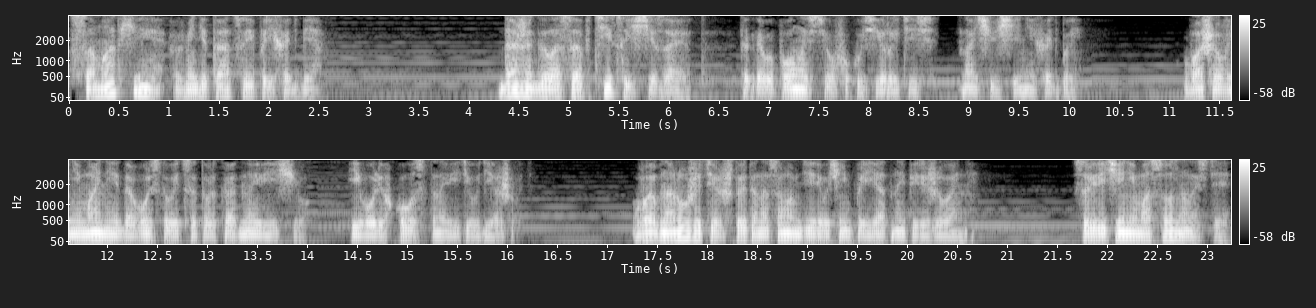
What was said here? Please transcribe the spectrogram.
Самадхи в медитации при ходьбе. Даже голоса птиц исчезают, когда вы полностью фокусируетесь на ощущении ходьбы. Ваше внимание довольствуется только одной вещью, его легко восстановить и удерживать. Вы обнаружите, что это на самом деле очень приятное переживание. С увеличением осознанности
